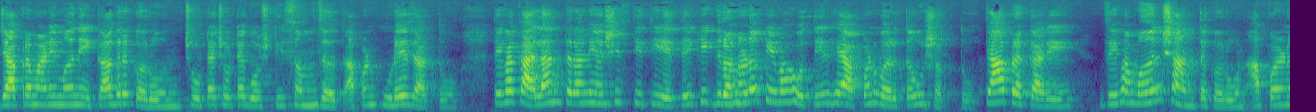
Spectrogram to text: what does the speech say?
ज्याप्रमाणे मन एकाग्र करून छोट्या छोट्या गोष्टी समजत आपण पुढे जातो तेव्हा कालांतराने अशी स्थिती येते की ग्रहणं केव्हा होतील हे आपण वर्तवू शकतो. त्या प्रकारे जेव्हा मन शांत करून आपण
